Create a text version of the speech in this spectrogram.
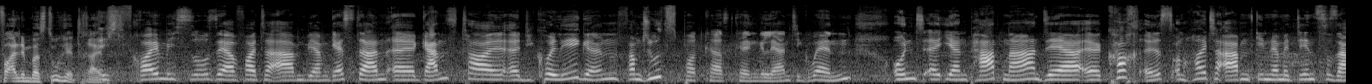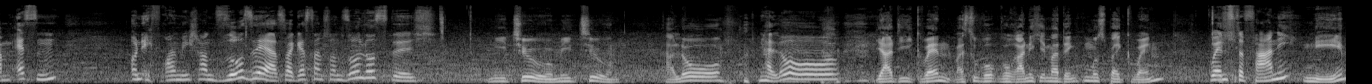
Vor allem, was du hier Ich treibst. freue mich so sehr auf heute Abend. Wir haben gestern äh, ganz toll äh, die Kollegin vom Juice Podcast kennengelernt, die Gwen, und äh, ihren Partner, der äh, Koch ist. Und heute Abend gehen wir mit denen zusammen essen. Und ich freue mich schon so sehr. Es war gestern schon so lustig. Me too, me too. Hallo. Hallo, Ja, die Gwen. Weißt du, wo, woran ich immer denken muss bei Gwen? Gwen Stefani. Nee.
